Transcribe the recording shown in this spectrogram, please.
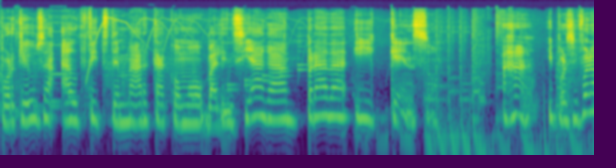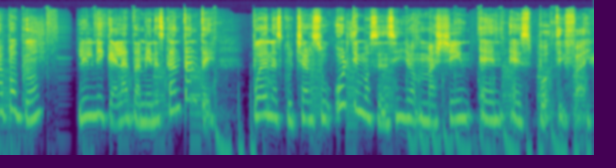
porque usa outfits de marca como Balenciaga, Prada y Kenzo. Ajá, y por si fuera poco, Lil Miquela también es cantante. Pueden escuchar su último sencillo Machine en Spotify.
